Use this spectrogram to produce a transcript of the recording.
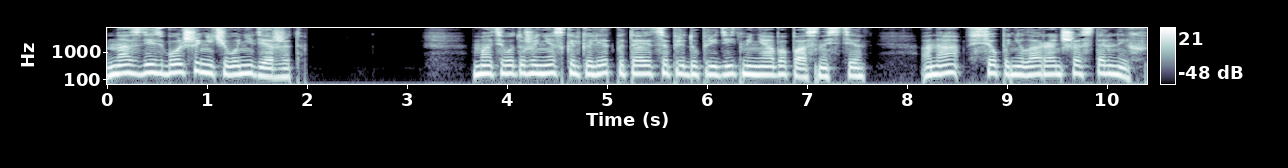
Нас здесь больше ничего не держит. Мать вот уже несколько лет пытается предупредить меня об опасности. Она все поняла раньше остальных.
